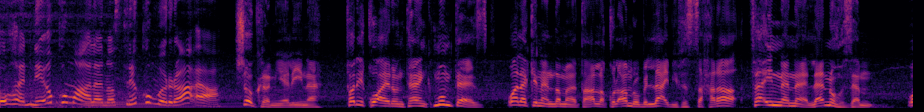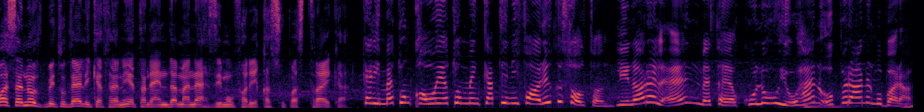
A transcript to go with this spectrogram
أهنئكم على نصركم الرائع. شكرا يا لينا. فريق ايرون تانك ممتاز ولكن عندما يتعلق الأمر باللعب في الصحراء فإننا لا نهزم. وسنثبت ذلك ثانية عندما نهزم فريق سوبر سترايكا كلمات قوية من كابتن فريق سولتون. لنرى الآن ما سيقوله يوهان أوبر عن المباراة.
